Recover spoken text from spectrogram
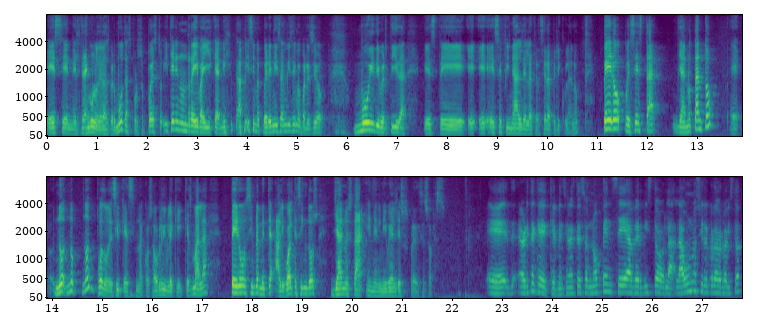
es en el Triángulo de las Bermudas, por supuesto, y tienen un rey ahí que a mí, a mí sí me, Berenice, a mí sí me pareció muy divertida este, e, e, ese final de la tercera película, ¿no? Pero pues esta ya no tanto. Eh, no, no, no puedo decir que es una cosa horrible, que, que es mala, pero simplemente, al igual que Sing 2, ya no está en el nivel de sus predecesores. Eh, ahorita que, mencionaste eso, no pensé haber visto, la 1 sí recuerdo haberla visto,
